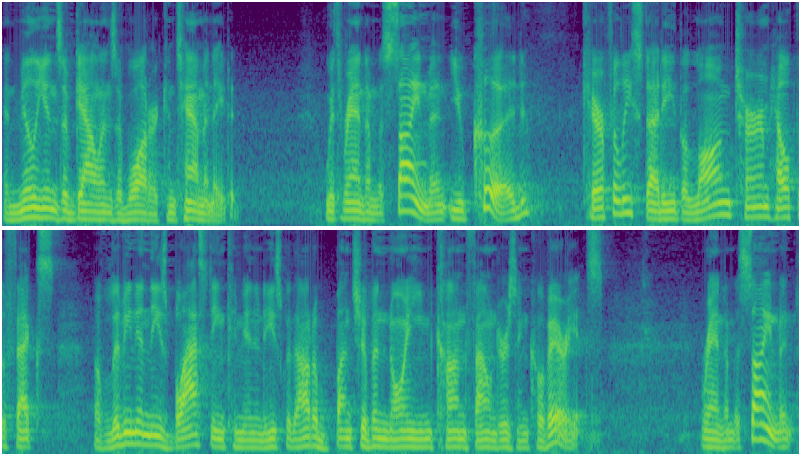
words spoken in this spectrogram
and millions of gallons of water contaminated. With random assignment, you could carefully study the long term health effects of living in these blasting communities without a bunch of annoying confounders and covariates. Random assignment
